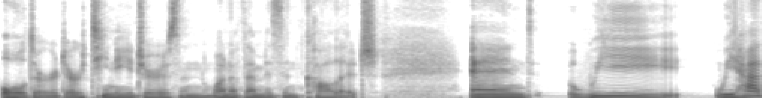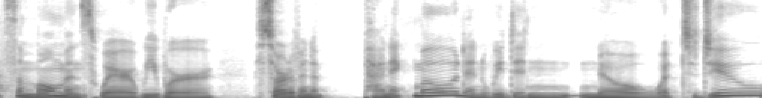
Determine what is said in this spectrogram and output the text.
older; they're teenagers, and one of them is in college. And we we had some moments where we were sort of in a panic mode, and we didn't know what to do.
